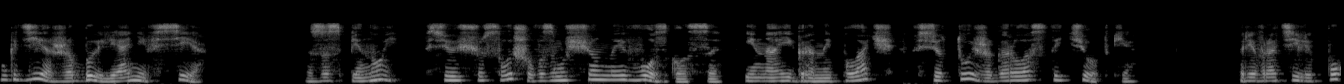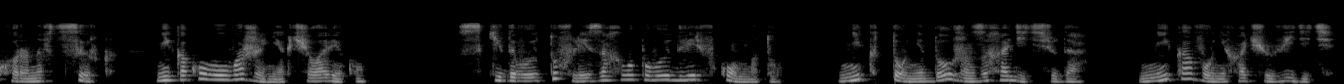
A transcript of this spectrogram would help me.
Где же были они все? За спиной все еще слышу возмущенные возгласы и наигранный плач все той же горластой тетки. Превратили похороны в цирк, никакого уважения к человеку. Скидываю туфли и захлопываю дверь в комнату. Никто не должен заходить сюда. Никого не хочу видеть.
